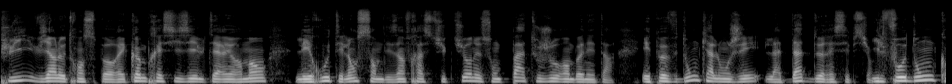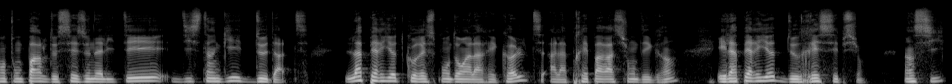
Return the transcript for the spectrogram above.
Puis vient le transport et comme précisé ultérieurement, les routes et l'ensemble des infrastructures ne sont pas toujours en bon état et peuvent donc allonger la date de réception. Il faut donc, quand on parle de saisonnalité, distinguer deux dates. La période correspondant à la récolte, à la préparation des grains, et la période de réception. Ainsi,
